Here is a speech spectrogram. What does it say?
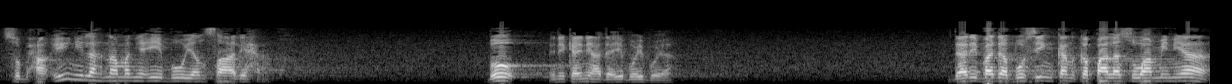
Subhan inilah namanya ibu yang salihah. Bu, ini kayak ini ada ibu-ibu ya. Daripada busingkan kepala suaminya,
